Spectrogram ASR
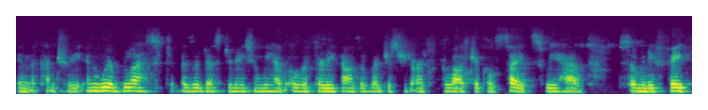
in the country. And we're blessed as a destination. We have over 30,000 registered archaeological sites. We have so many faith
